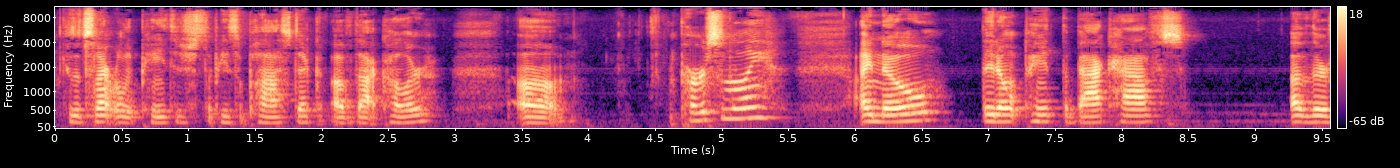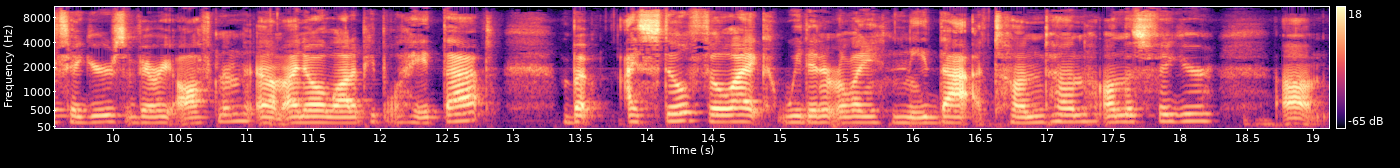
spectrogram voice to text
Because it's not really paint, it's just a piece of plastic of that color. Um, personally, I know they don't paint the back halves of their figures very often. Um, I know a lot of people hate that. But I still feel like we didn't really need that a ton ton on this figure. Um,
